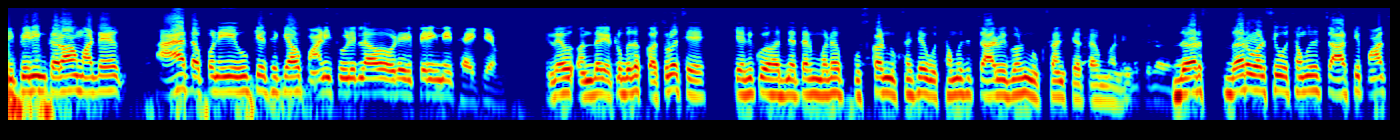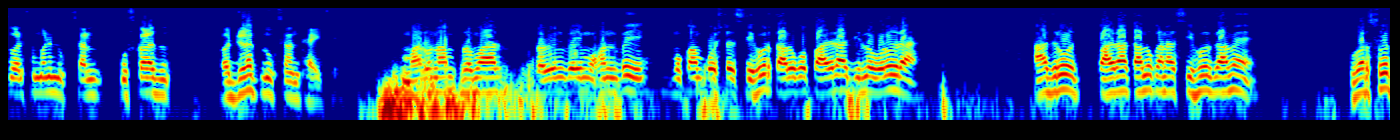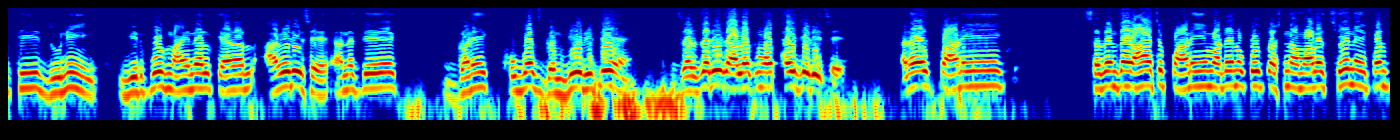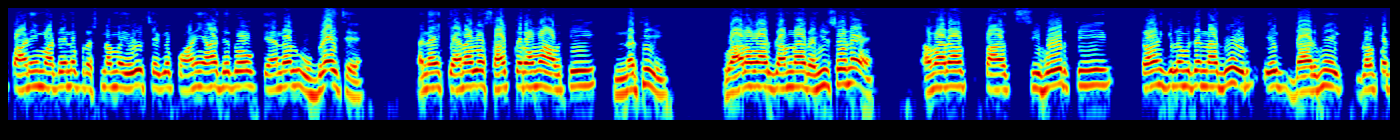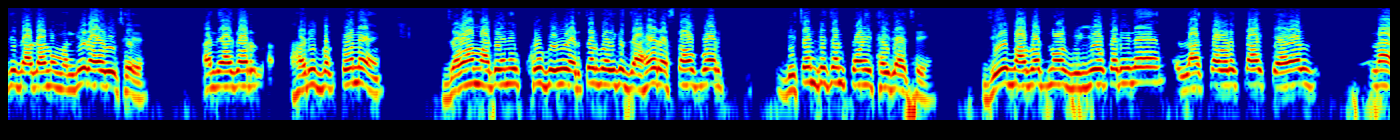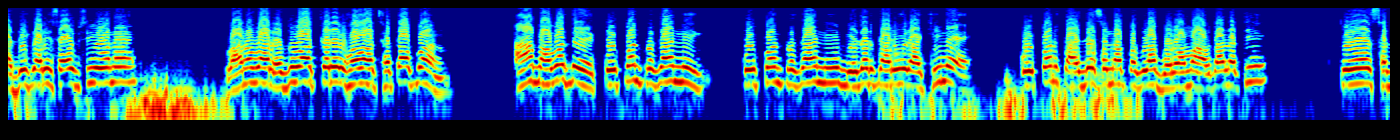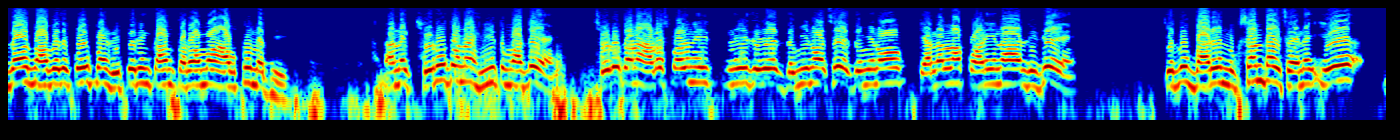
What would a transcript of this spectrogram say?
રિપેરિંગ કરાવવા માટે આયા હતા, પણ એ એવું કહે છે કે આવું પાણી છોડે એટલે હવે રિપેરિંગ નહીં થાય કેમ એટલે અંદર એટલો બધો કચરો છે કે એની કોઈ હદ નહીં અત્યારે મને પુષ્કળ નુકસાન છે ઓછામાં ઓછું ચાર વીઘાનું નુકસાન છે અત્યારે મને. દર દર વર્ષે ઓછામાં ઓછું ચારથી પાંચ વર્ષે મને નુકસાન પુષ્કળ જ અઢળક નુકસાન થાય છે. મારું નામ પ્રમાર પ્રવીણભાઈ મોહનભાઈ મુકામ પોસ્ટ સિહોર તાલુકો પાદરા જિલ્લો વડોદરા. આજરોજ પાદરા તાલુકાના સિહોર ગામે વર્ષોથી જૂની વીરપુર માઇનલ કેનલ આવેલી છે અને તે ઘણી ખૂબ જ ગંભીર રીતે જર્જરિત હાલતમાં થઈ જતી છે. અને પાણી, સદંતર આ છે, પાણી માટેનો કોઈ પ્રશ્ન અમારો છે નહીં, પણ પાણી માટેનો પ્રશ્નમાં એવું છે કે પાણી આ છે તો કેનલ ઉભરાય છે અને કેનાલો સાફ કરવામાં આવતી નથી. વારંવાર ગામના રહીશોને અમારા સિહોરથી ત્રણ કિલોમીટરના દૂર એક ધાર્મિક ગણપતિ દાદાનું મંદિર આવેલું છે. અને ત્યાં આગળ હરિભક્તોને જવા માટેની ખૂબ એવી અડચણ પડે કે જાહેર રસ્તા ઉપર ઢીચણ ઢીચણ પાણી થઈ જાય છે. જે બાબતનો વીડિયો કરીને લાગતા વળગતા કેનલના અધિકારી સાહેબશ્રીઓને વારંવાર રજૂઆત કરેલ હોવા છતાં પણ આ બાબતે કોઈ પણ પ્રકારની, કોઈ પણ પ્રકારની બેદરકારી રાખીને કોઈ પણ કાયદેસરના પગલાં ભરવામાં આવતા નથી કે સદર બાબતે કોઈ પણ રિપેરિંગ કામ કરવામાં આવતું નથી. અને ખેડૂતોના હિત માટે, ખેડૂતોના આડોશપાડોની ની જે જમીનો છે, જમીનો કેનલના પાણીના લીધે કેટલું ભારે નુકસાન થાય છે અને એ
